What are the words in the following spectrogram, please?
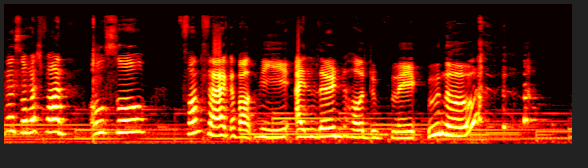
was so much fun. Also, fun fact about me, I learned how to play Uno.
